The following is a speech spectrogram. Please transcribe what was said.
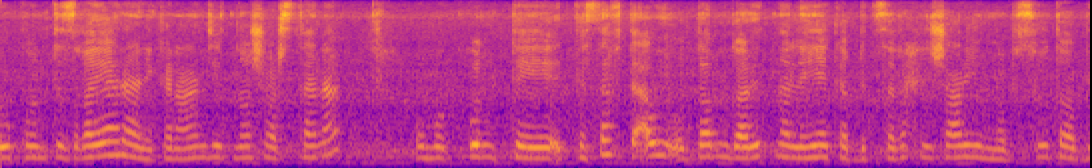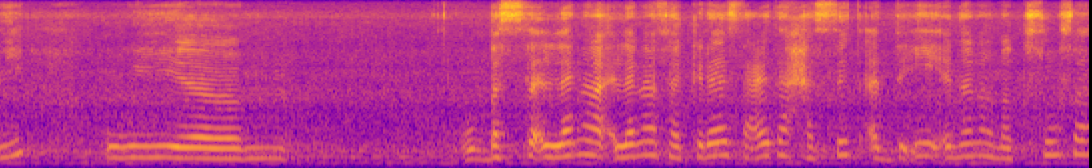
وكنت صغيرة يعني كان عندي 12 سنة وكنت اتكسفت قوي قدام جارتنا اللي هي كانت بتسرح لي شعري ومبسوطة بيه و وبس اللي أنا اللي أنا فاكراه ساعتها حسيت قد إيه إن أنا مكسوفة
